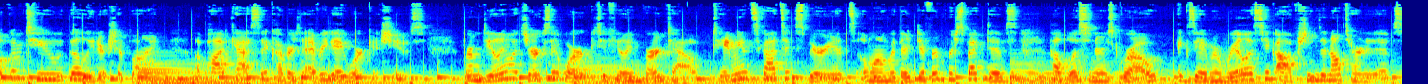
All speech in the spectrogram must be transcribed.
Welcome to The Leadership Line, a podcast that covers everyday work issues. From dealing with jerks at work to feeling burnt out, Tammy and Scott's experience, along with their different perspectives, help listeners grow, examine realistic options and alternatives,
